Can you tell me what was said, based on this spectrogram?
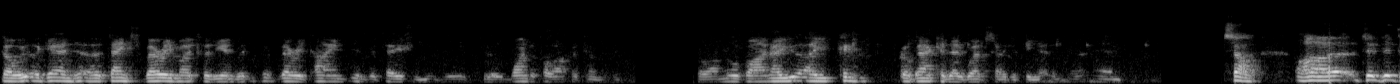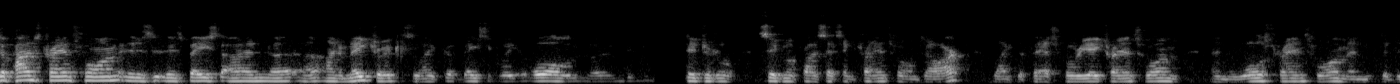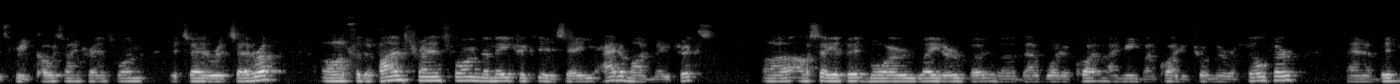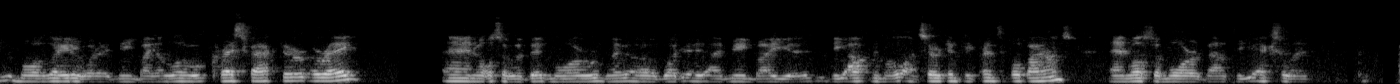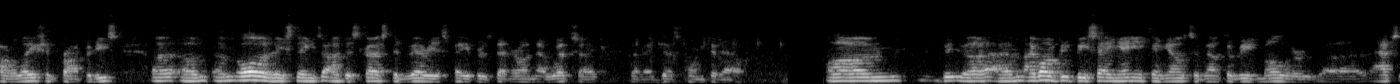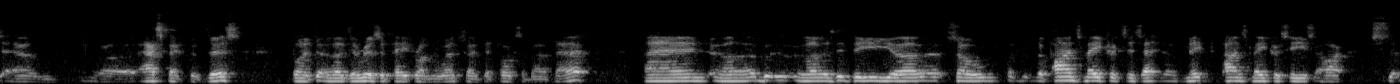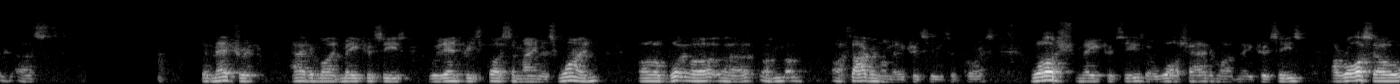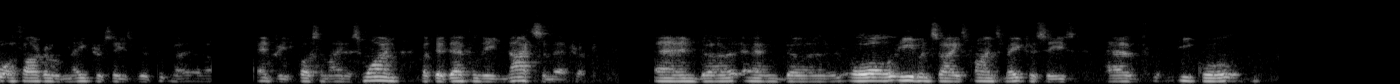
So again, uh, thanks very much for the very kind invitation. It's a wonderful opportunity. So I'll move on. I, I can go back to that website at the end. And so uh, PONS transform is is based on uh, on a matrix, like uh, basically all uh, digital signal processing transforms are, like the fast Fourier transform and the Walsh transform and the discrete cosine transform, et cetera, et cetera. Uh, for the PONS transform, the matrix is a Hadamard matrix. Uh, I'll say a bit more later, but about what a, I mean by quadrature mirror filter and a bit more later what I mean by a low crest factor array, and also a bit more uh, what I mean by uh, the optimal uncertainty principle bounds, and also more about the excellent correlation properties. Uh, um, um, all of these things are discussed in various papers that are on that website that I just pointed out. Um, the, uh, um, I won't be, saying anything else about the Reed-Muller uh, aspect of this, but uh, there is a paper on the website that talks about that. And uh, the, the so the PONS matrices, PONS matrices are symmetric Hadamard matrices with entries plus or minus one. Uh, uh, um, orthogonal matrices, of course. Walsh matrices or Walsh-Hadamard matrices are also orthogonal matrices with uh, entries plus or minus one, but they're definitely not symmetric. And, uh, and uh, all even-sized PONS matrices have equal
